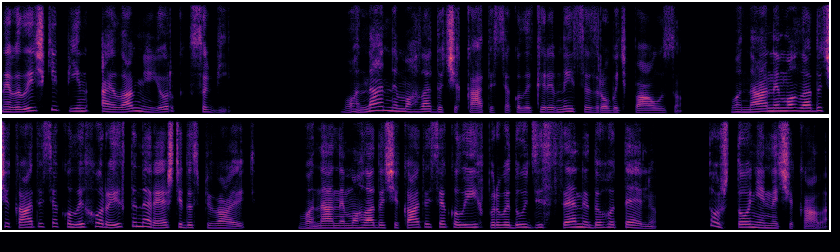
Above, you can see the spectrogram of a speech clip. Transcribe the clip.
невеличкий пін I love New York собі. Вона не могла дочекатися, коли керівниця зробить паузу. Вона не могла дочекатися, коли хористи нарешті доспівають. Вона не могла дочекатися, коли їх приведуть зі сцени до готелю. Тож Тоня й не чекала.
